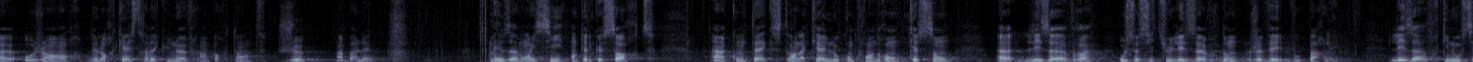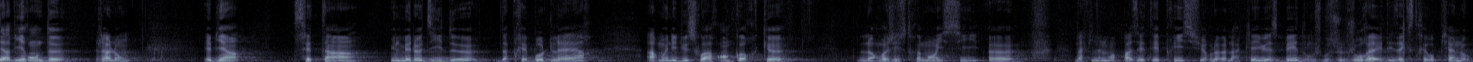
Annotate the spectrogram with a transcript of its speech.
euh, au genre de l'orchestre avec une œuvre importante, jeu, un ballet, mais nous avons ici, en quelque sorte, un contexte dans lequel nous comprendrons quelles sont euh, les œuvres où se situent les œuvres dont je vais vous parler. Les œuvres qui nous serviront de jalon, eh bien, c'est une mélodie d'après Baudelaire, Harmonie du soir, encore que l'enregistrement ici euh, n'a finalement pas été pris sur la clé USB, donc je vous jouerai des extraits au piano,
